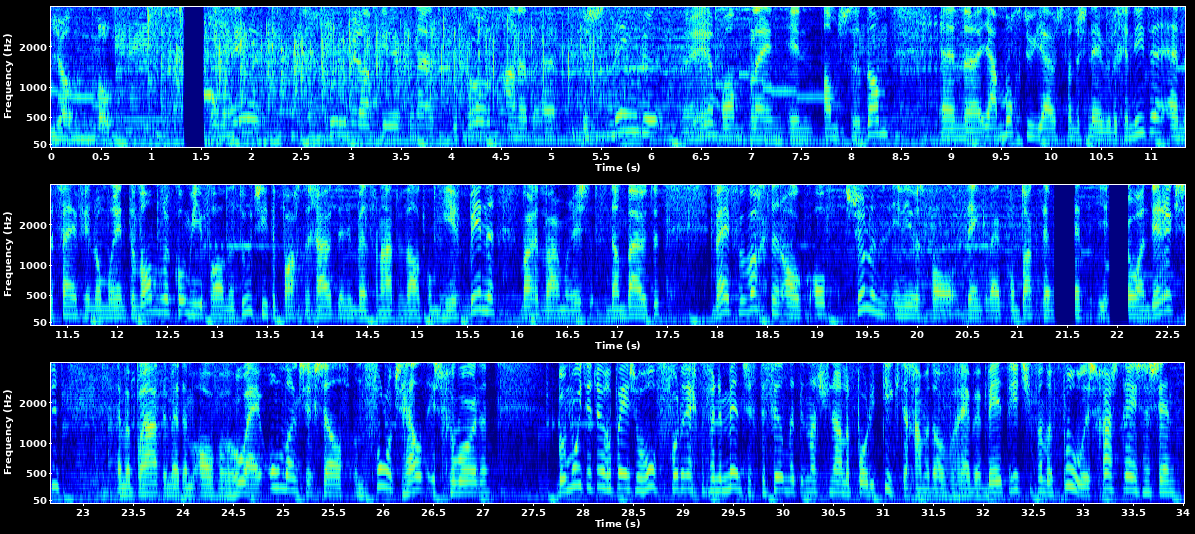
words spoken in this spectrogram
Jan Mom. Een hele goedemiddag hier vanuit de kroon aan het uh, besneeuwde Rembrandtplein in Amsterdam. En uh, ja, mocht u juist van de sneeuw willen genieten en het fijn vinden om erin te wandelen... kom hier vooral naartoe. Het ziet er prachtig uit en u bent van harte welkom hier binnen... waar het warmer is dan buiten. Wij verwachten ook, of zullen in ieder geval, denken wij, contact hebben met Johan Derksen. En we praten met hem over hoe hij ondanks zichzelf een volksheld is geworden... Bemoeit het Europese Hof voor de Rechten van de Mens zich te veel met de nationale politiek? Daar gaan we het over hebben. Beatrice van der Poel is gastrecensent.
